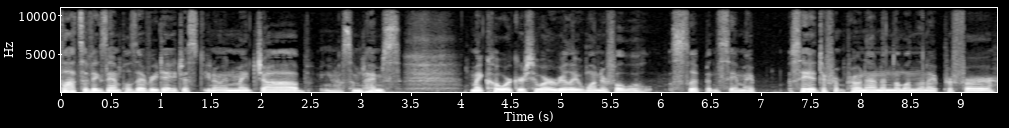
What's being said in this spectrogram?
lots of examples every day. Just, you know, in my job, you know, sometimes my coworkers who are really wonderful will slip and say my say a different pronoun than the one that I prefer.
